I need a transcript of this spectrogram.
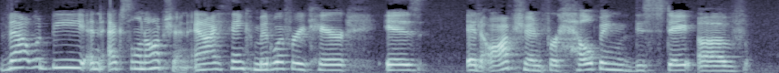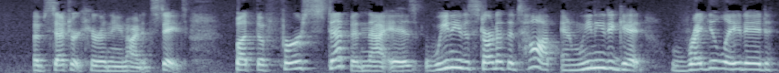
that would be an excellent option. And I think midwifery care is an option for helping the state of obstetric care in the United States. But the first step in that is we need to start at the top and we need to get regulated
